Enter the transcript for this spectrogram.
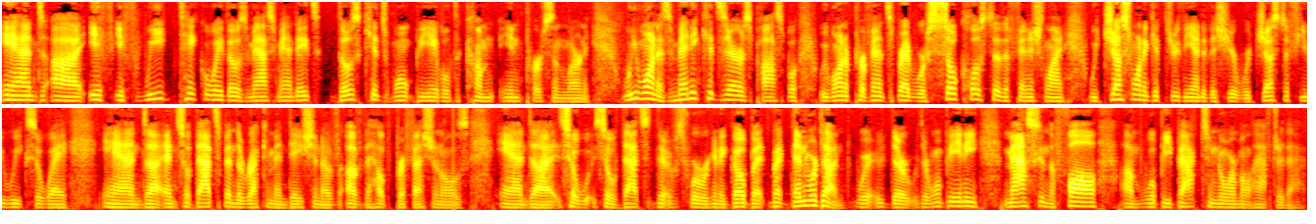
And uh, if, if we take away those mask mandates, those kids won't be able to come in person learning. We want as many kids there as possible. We want to prevent spread. We're so close to the finish line. We just want to get through the end of this year. We're just a few weeks away, and uh, and so that's been the recommendation of, of the health professionals, and uh, so so that's, that's where we're going to go. But but then we're done. We're, there there won't be any masks in the fall. Um, we'll be back to normal after that.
